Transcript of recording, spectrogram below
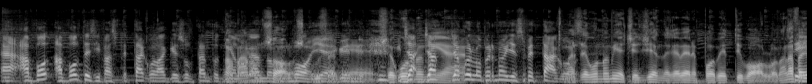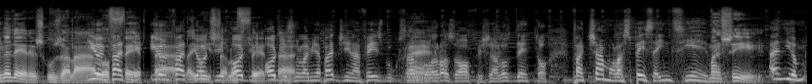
a, vo- a volte si fa spettacolo anche soltanto No, ma dialogando solo, con voi. eh, scusami, quindi eh, secondo già, già- già quello per noi è spettacolo. Ma secondo me c'è gente che viene un po' petti pollo. Me la Sì. fai vedere, scusa, la, io infatti, l'offerta? io infatti oggi, oggi- oggi sulla mia pagina Facebook Salvo Eh. la Rosa Official ho detto facciamo la spesa insieme. Ma sì. Eh, io mi,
